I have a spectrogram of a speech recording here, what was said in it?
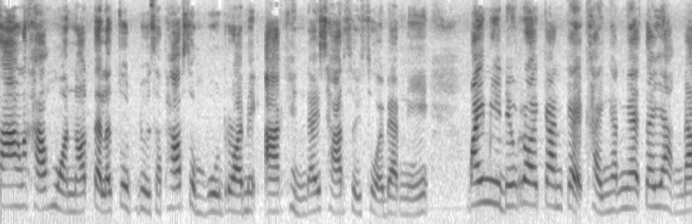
สร้างนะคะ หัวน็อตแต่ละจุดอยู่สภาพสมบูรณ์รอยเมคอาร์เห็นได้ชัดสวยๆ แบบนี้ ไม่มีริ้วรอยการแกะไขงัดแงะแต่อย่างใด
